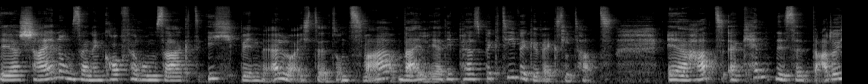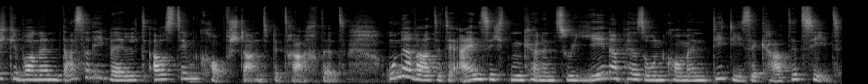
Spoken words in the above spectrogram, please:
Der Schein um seinen Kopf herum sagt, ich bin erleuchtet, und zwar, weil er die Perspektive gewechselt hat. Er hat Erkenntnisse dadurch gewonnen, dass er die Welt aus dem Kopfstand betrachtet. Unerwartete Einsichten können zu jener Person kommen, die diese Karte zieht.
